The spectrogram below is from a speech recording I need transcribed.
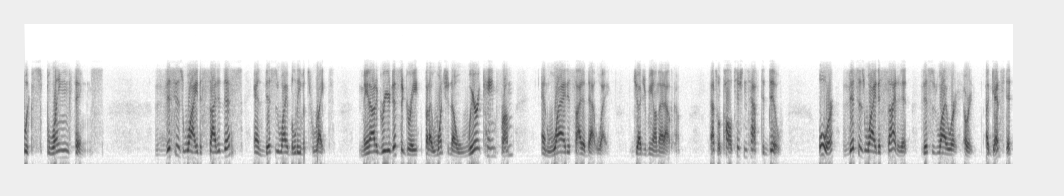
to explain things. This is why I decided this, and this is why I believe it's right. May not agree or disagree, but I want you to know where it came from and why I decided that way. Judge me on that outcome. That's what politicians have to do. Or this is why I decided it. This is why we're or against it.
